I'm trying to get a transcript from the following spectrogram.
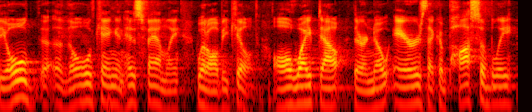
the old, uh, the old king and his family would all be killed, all wiped out. There are no heirs that could possibly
